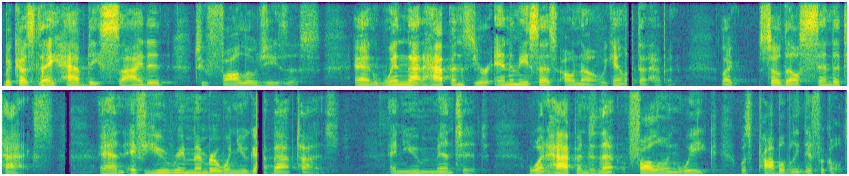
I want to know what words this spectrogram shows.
because they have decided to follow Jesus. And when that happens, your enemy says, "Oh no, we can't let that happen." Like so, they'll send attacks. And if you remember when you got baptized and you meant it, what happened in that following week was probably difficult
